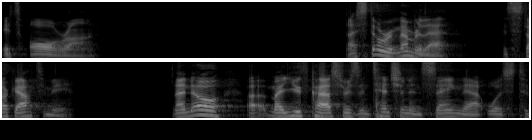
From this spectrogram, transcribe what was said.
it's all wrong. I still remember that. It stuck out to me. And I know uh, my youth pastor's intention in saying that was to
